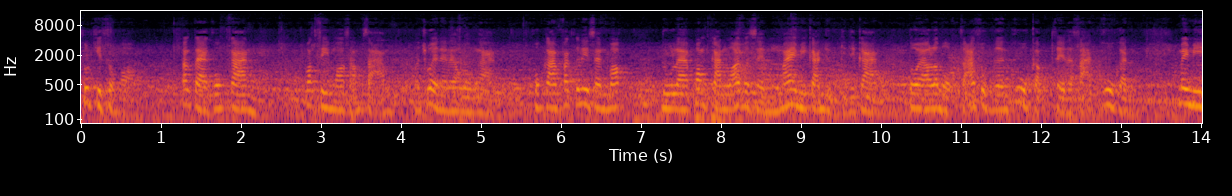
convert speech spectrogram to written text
ธุรกิจส่งออก ตั้งแต่โครงการวัคซีนม 33 มาช่วยในโรงงาน โครงการ Factory Sandbox ดูแลป้องกัน 100%ไม่ให้มีการหยุดกิจการ โดยเอาระบบสาธารณสุขเดินคู่กับเศรษฐศาสตร์คู่กัน ไม่มี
